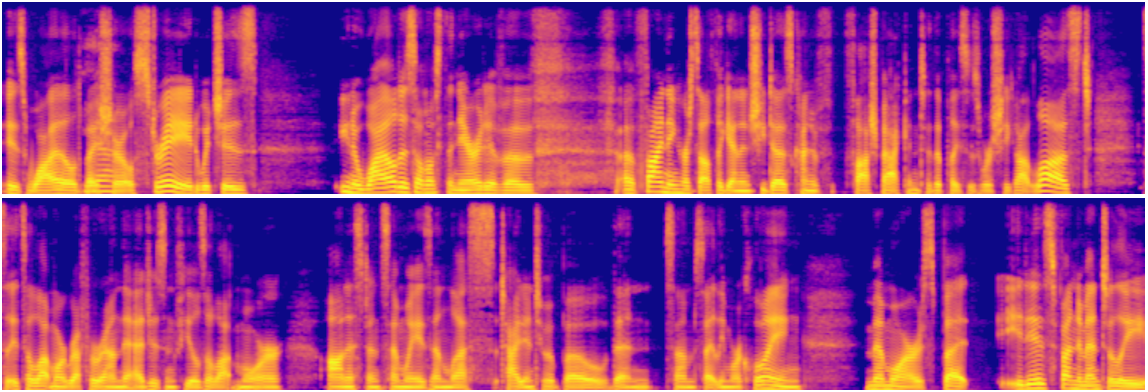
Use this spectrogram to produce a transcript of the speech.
is Wild by yeah. Cheryl Strayed, which is, you know, Wild is almost the narrative of of finding herself again, and she does kind of flash back into the places where she got lost. It's, it's a lot more rough around the edges and feels a lot more honest in some ways and less tied into a bow than some slightly more cloying memoirs. But it is fundamentally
